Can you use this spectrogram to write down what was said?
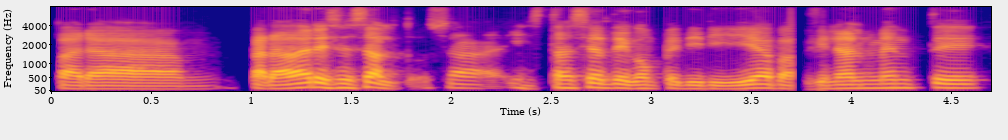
para, dar ese salto, o sea, instancias de competitividad, para finalmente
